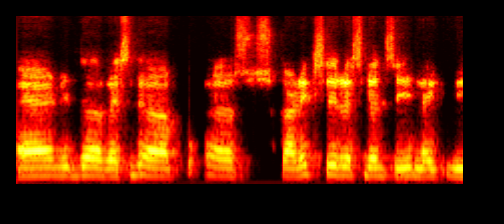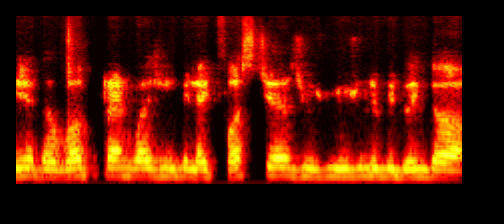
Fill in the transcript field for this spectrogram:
And the resident, uh, uh, cardiac residency, like we, the work trend wise will be like first years, you usually be doing the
